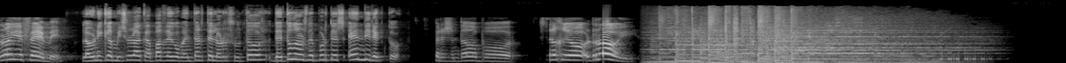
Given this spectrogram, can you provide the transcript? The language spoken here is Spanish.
Roy FM, la única emisora capaz de comentarte los resultados de todos los deportes en directo. Presentado por Sergio Roy.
